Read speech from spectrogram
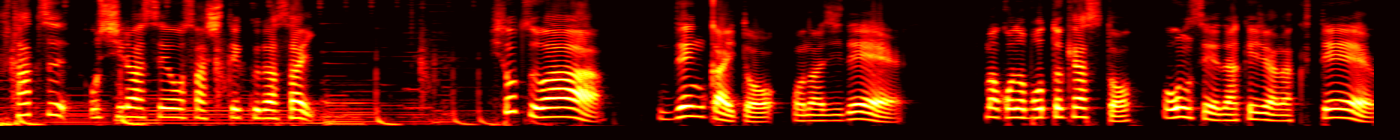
2つお知らせをさせてください。1つは前回と同じでまあ、このポッドキャスト、音声だけじゃなくて、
